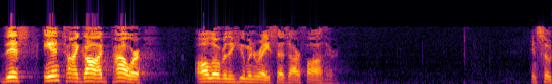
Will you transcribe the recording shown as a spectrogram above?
this anti-God power all over the human race as our Father. And so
